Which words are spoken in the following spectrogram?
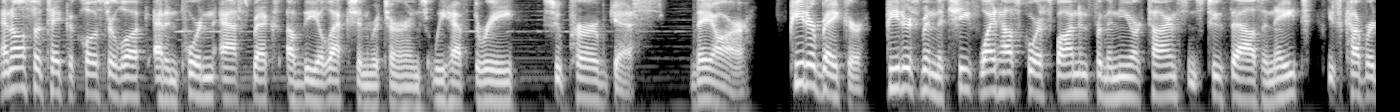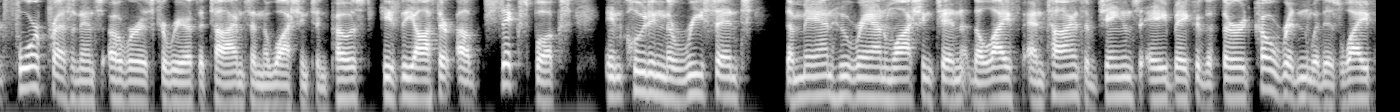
and also take a closer look at important aspects of the election returns, we have three superb guests. They are Peter Baker. Peter's been the chief White House correspondent for the New York Times since 2008. He's covered four presidents over his career at the Times and the Washington Post. He's the author of six books, including the recent The Man Who Ran Washington, The Life and Times of James A. Baker III, co written with his wife,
